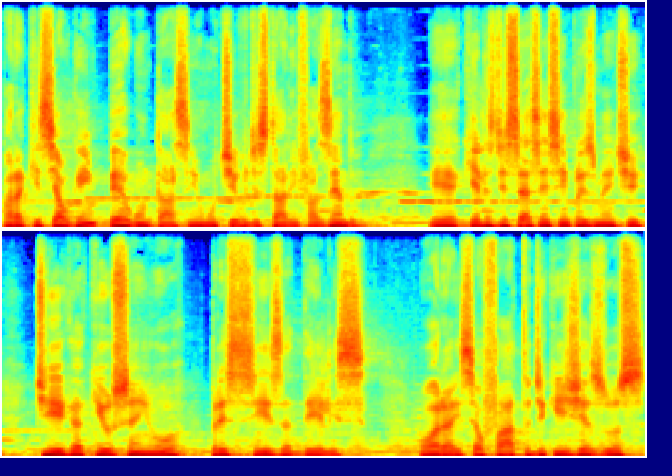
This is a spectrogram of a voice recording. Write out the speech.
para que, se alguém perguntasse o motivo de estarem fazendo, eh, que eles dissessem simplesmente: diga que o Senhor precisa deles. Ora, isso é o fato de que Jesus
